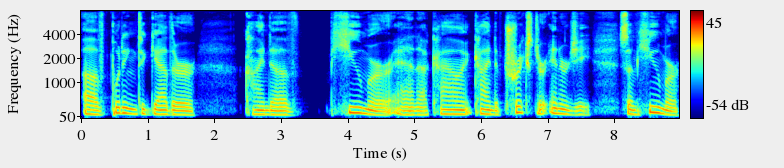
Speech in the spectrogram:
of putting together kind of humor and a kind of trickster energy, some humor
